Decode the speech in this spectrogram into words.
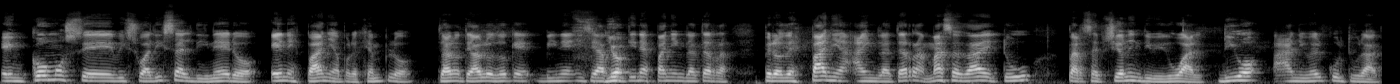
en cómo se visualiza el dinero en España, por ejemplo? Ya no te hablo yo que vine, hice Argentina, España, Inglaterra, pero de España a Inglaterra, más allá de tu percepción individual, digo a nivel cultural.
